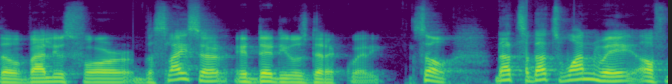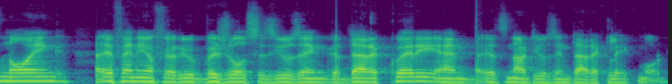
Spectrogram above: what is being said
the values for the slicer, it did use direct query. So that's that's one way of knowing if any of your visuals is using direct query and it's not using direct lake mode.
